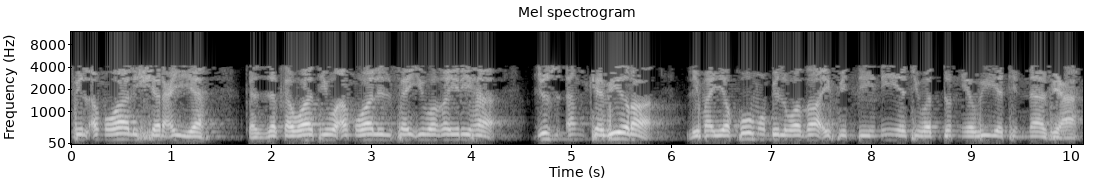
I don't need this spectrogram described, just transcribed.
في الأموال الشرعية كالزكوات وأموال الفيء وغيرها جزءا كبيرا لمن يقوم بالوظائف الدينية والدنيوية النافعة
